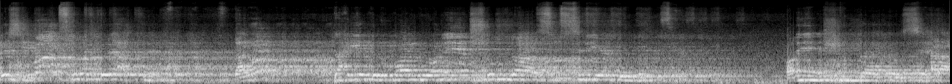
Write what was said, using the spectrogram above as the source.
বেশিরভাগ সুরত করে আসতেন কারণ দাহিয়াতুল কালবি অনেক সুন্দর সুশ্রী একজন। অনেক সুন্দর একজন চেহারা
